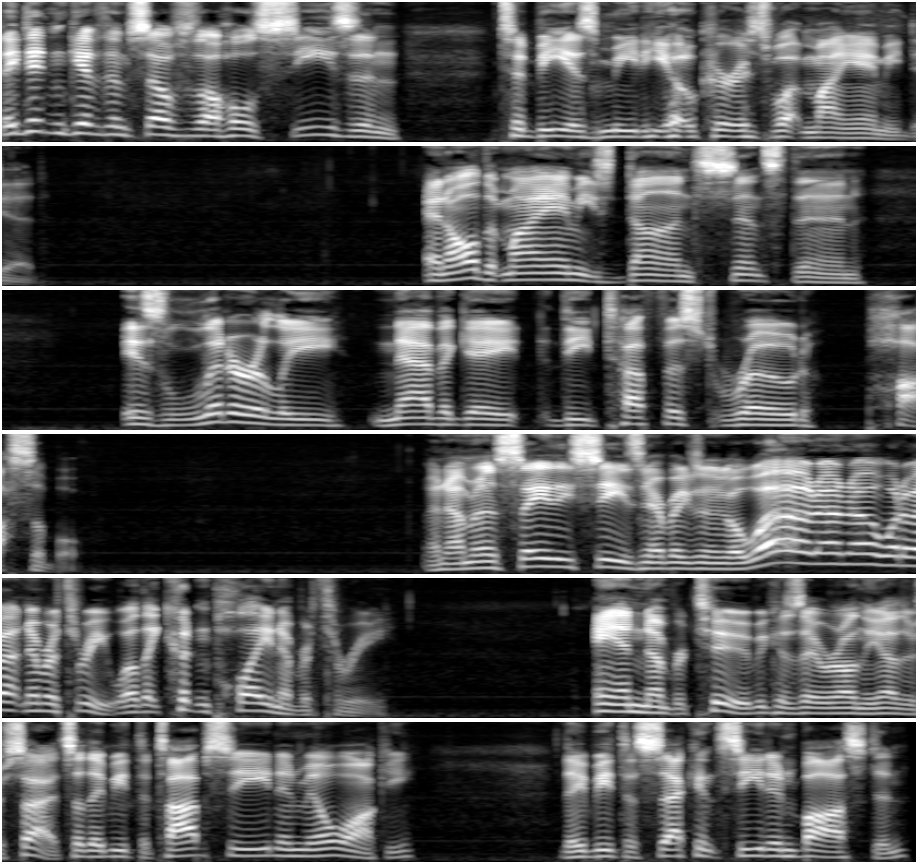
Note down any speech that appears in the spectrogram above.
they didn't give themselves the whole season to be as mediocre as what miami did and all that miami's done since then is literally navigate the toughest road possible and I'm going to say these seeds, and everybody's going to go, whoa, no, no, what about number three? Well, they couldn't play number three. and number two because they were on the other side. So they beat the top seed in Milwaukee, they beat the second seed in Boston,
